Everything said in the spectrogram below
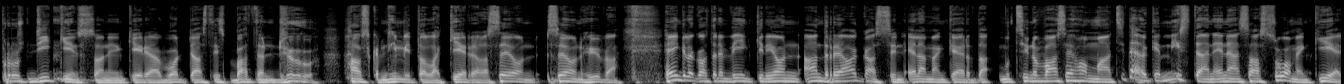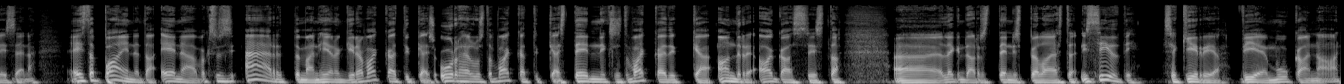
Bruce Dickinsonin kirja What Does This Button Do? Hauska nimi tuolla kirjalla. Se on, se on hyvä. Henkilökohtainen vinkkini on Andre Agassin elämänkerta, mutta siinä on vaan se homma, että sitä ei oikein mistään enää saa suomenkielisenä ei sitä paineta enää, vaikka se olisi äärettömän hieno kirja, vaikka et tykkäisi urheilusta, vaikka et tykkäisi tenniksestä, vaikka ei tykkää Andre Agassista, ää, legendaarisesta tennispelaajasta, niin silti se kirja vie mukanaan.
